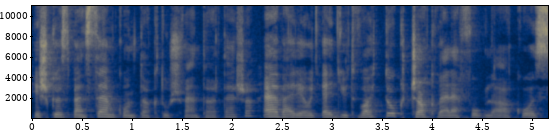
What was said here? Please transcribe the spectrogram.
és közben szemkontaktus fenntartása. Elvárja, hogy együtt vagytok, csak vele foglalkozz.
